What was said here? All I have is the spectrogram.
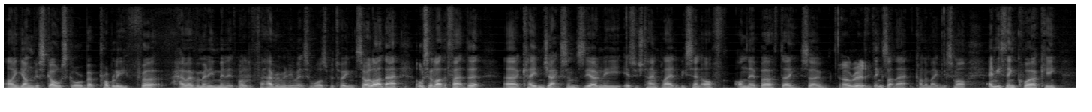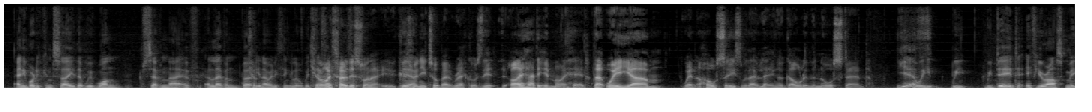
our youngest goal scorer, but probably for however many minutes, well, for however many minutes it was between." So I like that. I also like the fact that uh, Kayden Jackson's the only Ipswich Town player to be sent off on their birthday. So oh, really? things like that kind of make me smile. Anything quirky, anybody can say that we've won seven out of eleven, but you know anything a little bit. Can I throw this one at you? Because Yeah. when you talk about records, the, I had it in my head that we um, went a whole season without letting a goal in the North Stand. Yeah, we we we did. If you're asking me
